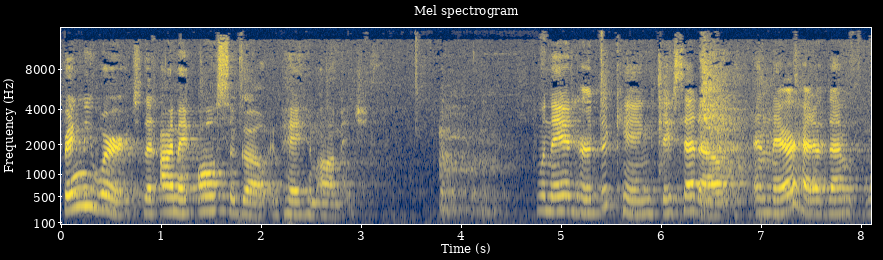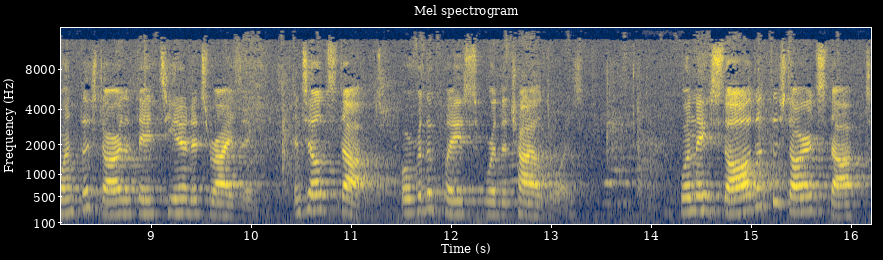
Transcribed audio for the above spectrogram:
Bring me word so that I may also go and pay him homage. When they had heard the king, they set out, and there ahead of them went the star that they had seen at its rising, until it stopped over the place where the child was. When they saw that the star had stopped,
